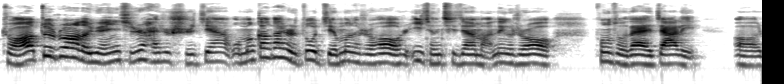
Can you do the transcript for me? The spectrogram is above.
主要最重要的原因其实还是时间。我们刚开始做节目的时候是疫情期间嘛，那个时候封锁在家里，呃，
